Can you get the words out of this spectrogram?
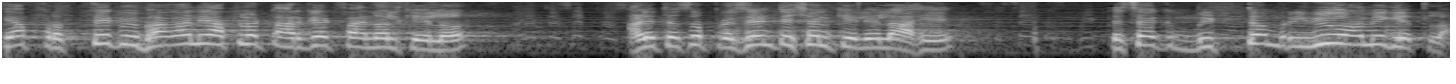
त्या प्रत्येक विभागाने आपलं टार्गेट फायनल केलं आणि त्याचं प्रेझेंटेशन केलेलं आहे. त्याचा एक मिड टर्म रिव्ह्यू आम्ही घेतला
